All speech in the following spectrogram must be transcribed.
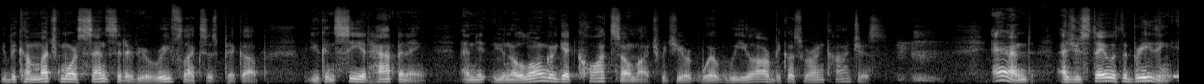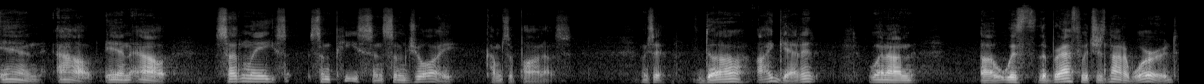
you become much more sensitive. Your reflexes pick up. You can see it happening, and you, you no longer get caught so much, which you're, where we are because we're unconscious. And as you stay with the breathing, in, out, in, out, suddenly some peace and some joy comes upon us. We say, duh, I get it. When I'm uh, with the breath, which is not a word,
